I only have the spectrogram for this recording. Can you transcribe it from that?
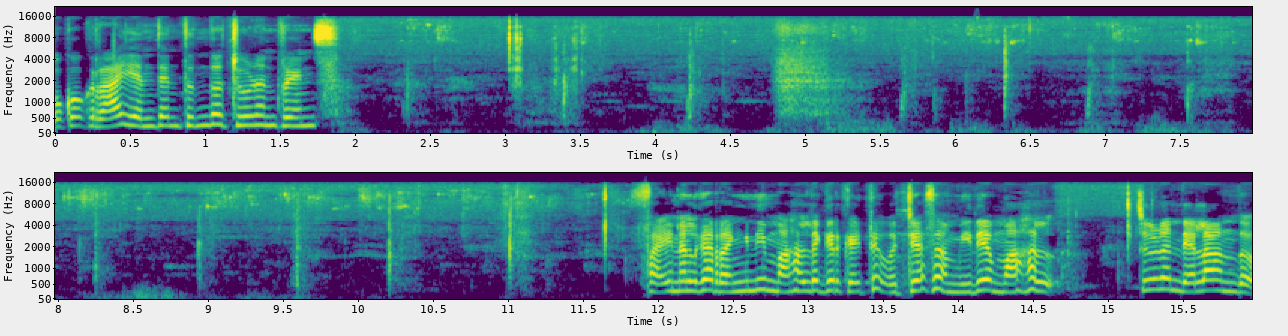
ఒక్కొక్క రాయి ఎంతెంత ఉందో చూడండి ఫ్రెండ్స్. ఫైనల్గా రంగిణి మహల్ దగ్గరికి అయితే వచ్చేసాం. ఇదే మహల్. చూడండి ఎలా ఉందో.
